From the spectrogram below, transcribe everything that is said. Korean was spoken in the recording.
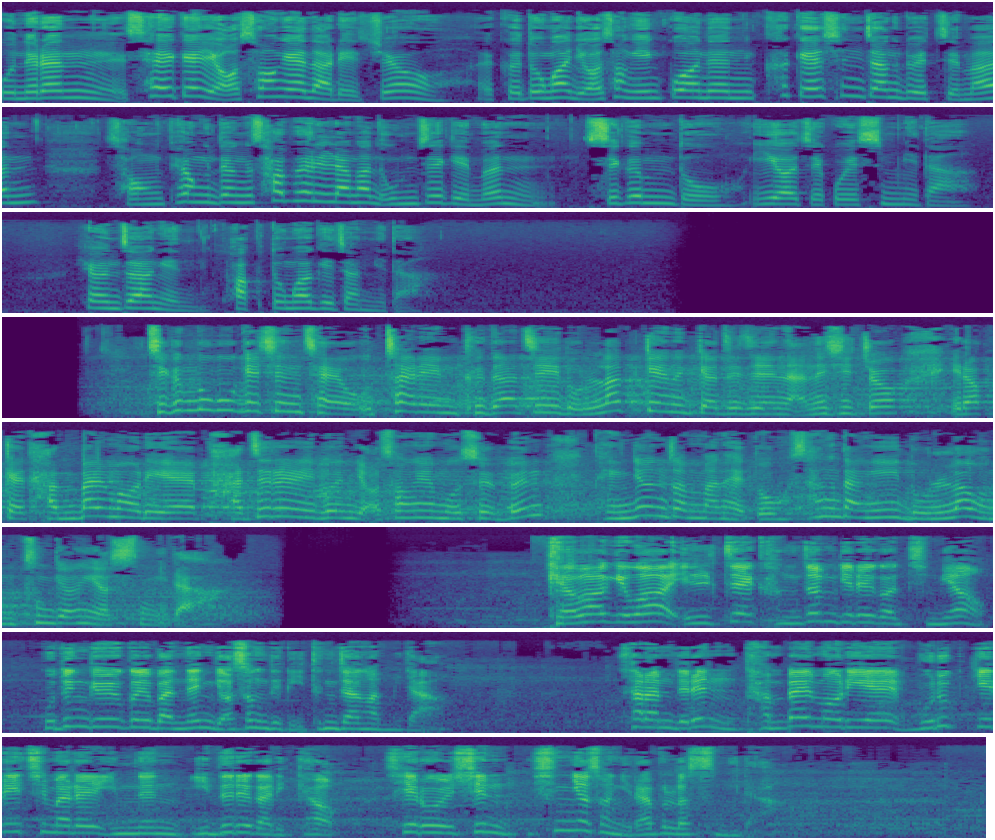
오늘은 세계 여성의 날이죠. 그동안 여성 인권은 크게 신장됐지만 성평등 사회를 향한 움직임은 지금도 이어지고 있습니다. 현장인 곽동화 기자입니다. 지금 보고 계신 제 옷차림 그다지 놀랍게 느껴지진 않으시죠? 이렇게 단발머리에 바지를 입은 여성의 모습은 100년 전만 해도 상당히 놀라운 풍경이었습니다. 개화기와 일제 강점기를 거치며 고등교육을 받는 여성들이 등장합니다. 사람들은 단발머리에 무릎 길이 치마를 입는 이들을 가리켜 새로 신 신여성이라 불렀습니다.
